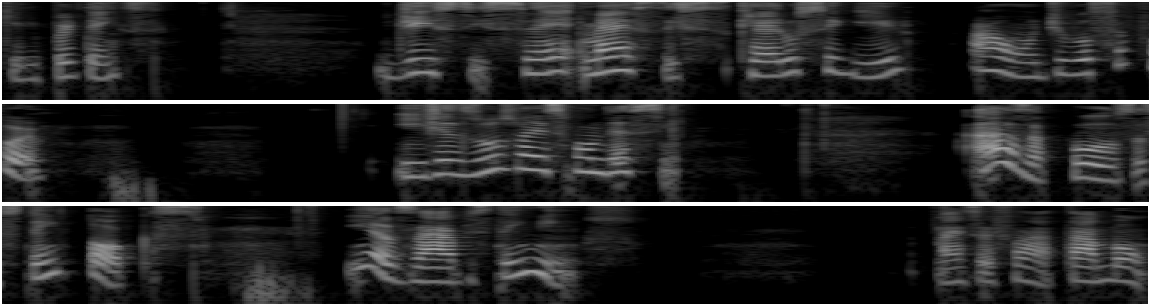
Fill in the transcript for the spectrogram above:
que ele pertence, Disse: Mestre, quero seguir aonde você for. E Jesus vai responder assim: As raposas têm tocas e as aves têm ninhos. Aí você vai falar: Tá bom,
